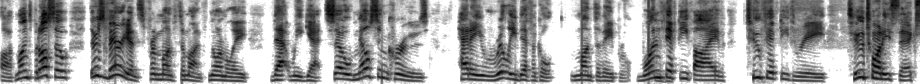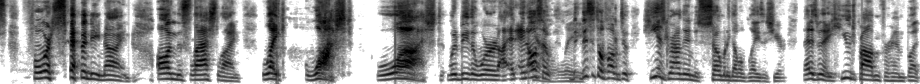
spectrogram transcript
off months, but also there's variance from month to month normally that we get. So Nelson Cruz had a really difficult month of April 155, 253, 226, 479 on the slash line like washed washed would be the word. And, and also, th- this is still falling too. He has grounded into so many double plays this year. That has been a huge problem for him. But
